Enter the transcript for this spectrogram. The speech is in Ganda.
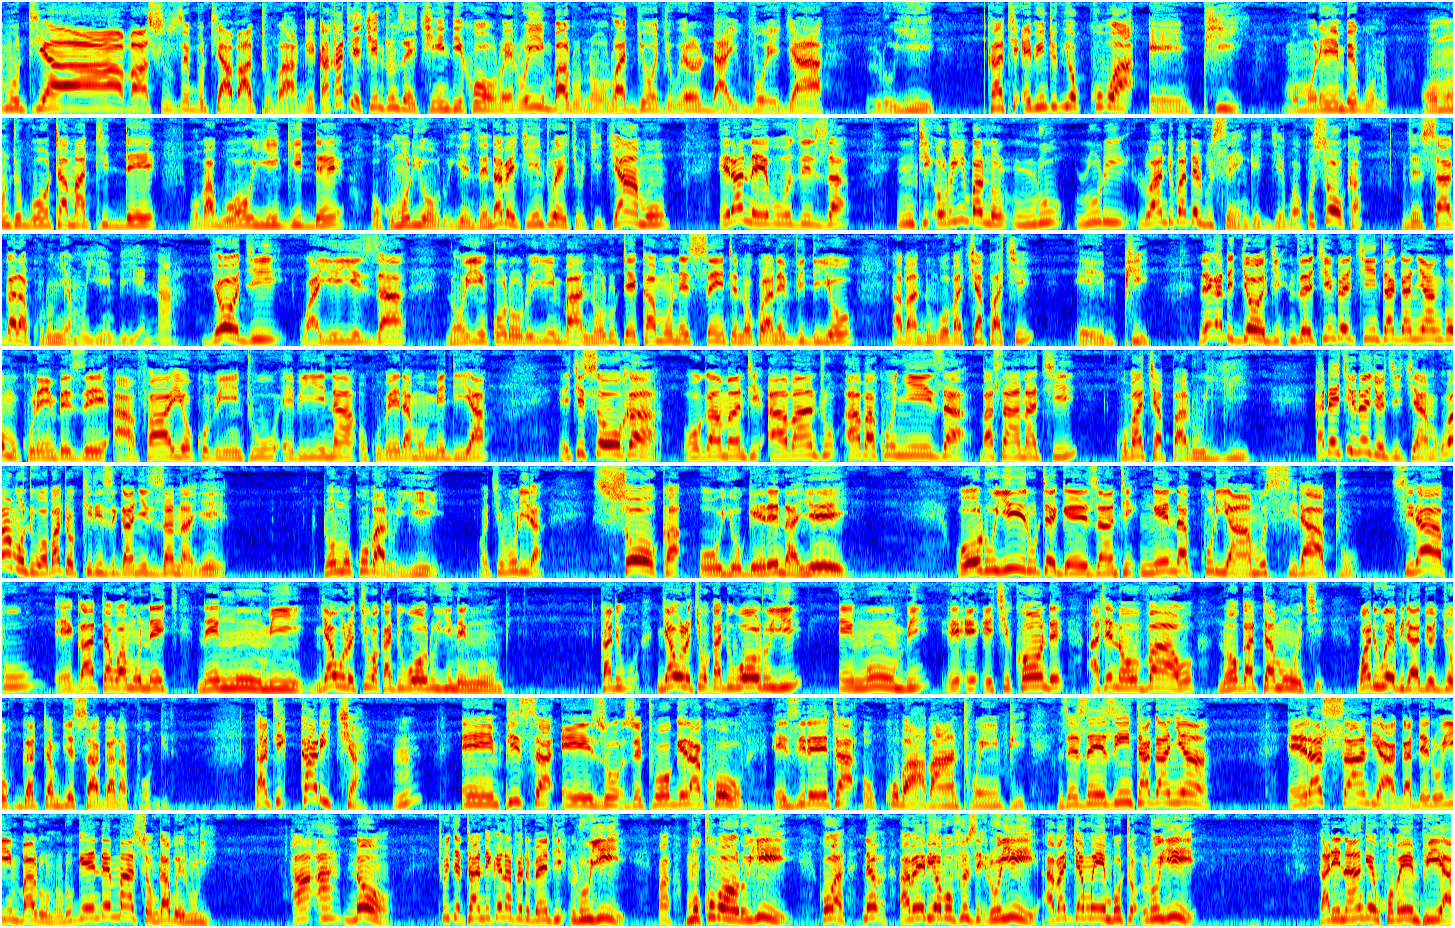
mutya basuze mutya abantu bange. Kakati ekintu nze ekindiko lwe luyimba luno olwa george weldivo eja luyi. Kati ebintu by'okkubwa empi mu mulembe guno omuntu gw'otamatidde oba gw'oyingidde okumulya oluye nze ndaba ekintu ekyo kikyamu. Era neebuuzizza nti oluyimba luno luli lwandibadde lusengejjebwa kusooka nze saagala kulumya muyimbi yenna. Georgi wayiiyizza n'oyinkola oluyimba n'oluteekamu ne ssente n'okola ne vidiyo abantu ng'obacyapa ki? Empi. Naye kati georgi nze ekintu ekintaganya ng'omukulembeze afaayo ku bintu ebiyina okubeera mu mediya ekisooka ogamba nti abantu abakunyiiza basaana ki? Kubacyapa luyi kati ekintu ekyo kikyamu kubanga omuntu bw'oba tokkiriziganyizza naye tomukuba luyi. Okiwulira sooka oyogere naye. Oluyi lutegeeza nti ŋŋenda kulyamu siraapu. Siraapu egatta wamu n'eŋŋuumi njawulo ki wakati w'oluyi n'eŋŋumbi kati njawulo ki wakati w'oluyi eŋŋumbi ekikonde ate n'ovaawo n'ogattamu ki waliwo ebirala byojja okugattamu byesaagala kwogera kati kalica hmm? empisa ezo zetwogerako ezireeta okkuba abantu empi. Nze zezintaganya era sandyagadde luyimba luno lugende maaso nga bwe luli. Aa no. Tujja tutandike naffe tube nti luyi. Mukuba oluyi. Kuba ab'ebyobufuzi luyi. Abajjamu embuto luyi kati nange nkuba empi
